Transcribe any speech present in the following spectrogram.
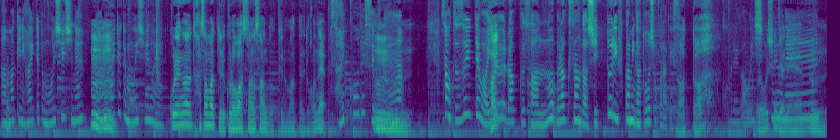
あんまきに入ってても美味しいしね、うんうん。何入ってても美味しいのよ。これが挟まってるクロワッサンサンドっていうのもあったりとかね。最高ですうよね、ん。さあ続いては、はい。ユーラックさんのブラックサンダーしっとり深みガトーショコラです。やった。これが美味こしいれ美味しいんだよね。うん。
